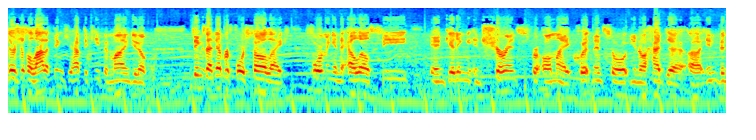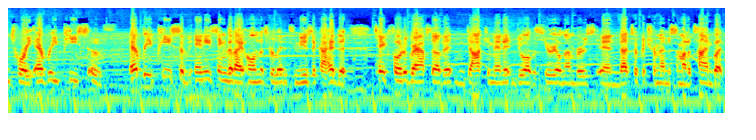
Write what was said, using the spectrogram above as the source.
there's just a lot of things you have to keep in mind. You know, things I never foresaw, like forming an LLC and getting insurance for all my equipment. So you know, had to uh, inventory every piece of every piece of anything that I own that's related to music. I had to take photographs of it and document it and do all the serial numbers, and that took a tremendous amount of time. But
